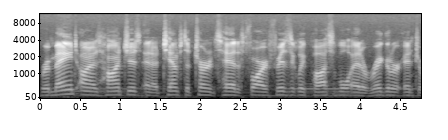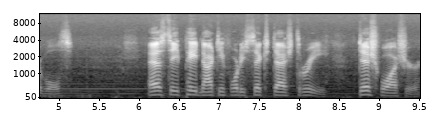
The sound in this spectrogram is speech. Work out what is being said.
Remains on its haunches and attempts to turn its head as far as physically possible at irregular intervals. SCP-1946-3 Dishwasher.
